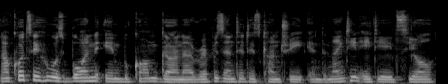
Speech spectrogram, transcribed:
Now, Kotey, who was born in Bukom, Ghana, represented his country in the 1988 Seoul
